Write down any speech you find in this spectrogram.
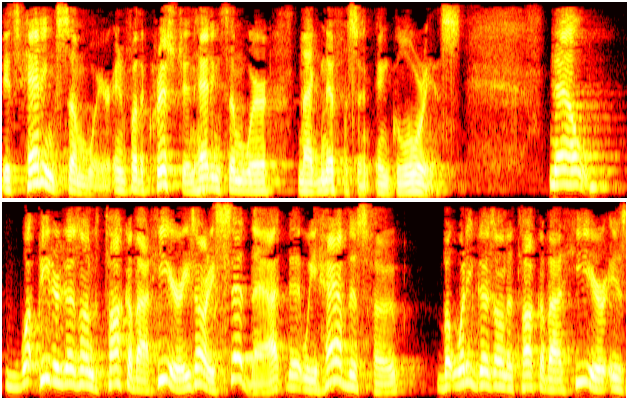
It's heading somewhere, and for the Christian, heading somewhere magnificent and glorious. Now, what Peter goes on to talk about here, he's already said that, that we have this hope, but what he goes on to talk about here is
